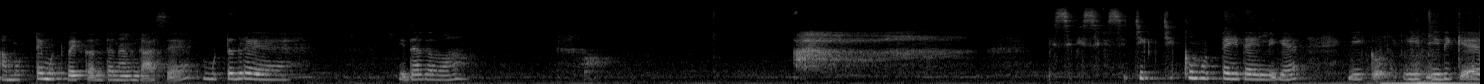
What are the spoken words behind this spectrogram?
ಆ ಮೊಟ್ಟೆ ಅಂತ ನನಗೆ ಆಸೆ. ಮುಟ್ಟಿದ್ರೆ ಇದಾಗಲ್ವಾ? ಬಿಸಿ ಬಿಸಿ ಬಿಸಿ, ಚಿಕ್ಕ ಚಿಕ್ಕ ಮೊಟ್ಟೆ ಇದೆ ಇಲ್ಲಿಗೆ. ಈ ಈ- ಇದಕ್ಕೆ,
